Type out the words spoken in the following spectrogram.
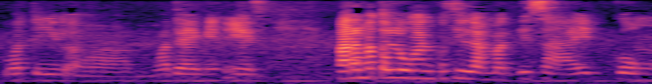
what do you, um, what I mean is para matulungan ko sila mag-decide kung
